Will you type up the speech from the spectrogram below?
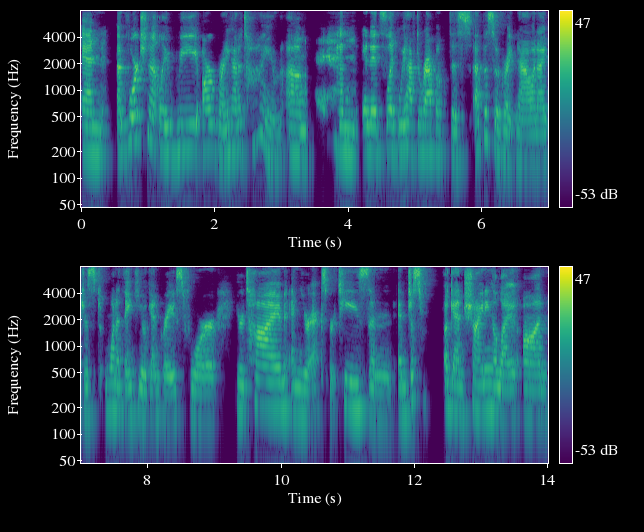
and unfortunately, we are running out of time. Um, and and it's like we have to wrap up this episode right now. And I just want to thank you again, Grace, for your time and your expertise, and and just again shining a light on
